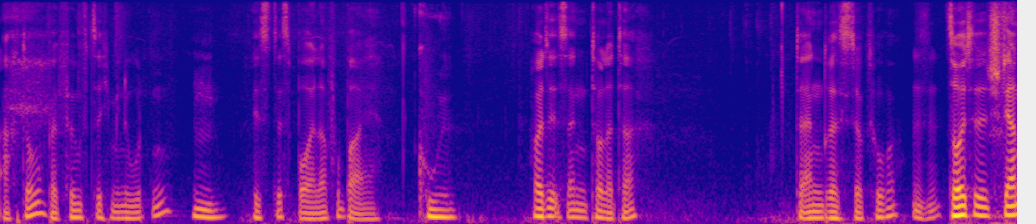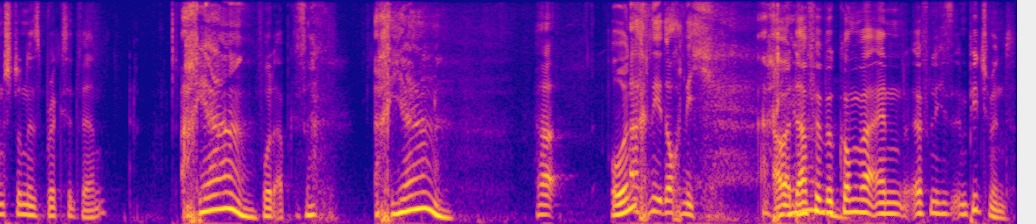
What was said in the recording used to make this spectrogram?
Achtung, bei 50 Minuten Hm. ist der Spoiler vorbei. Cool. Heute ist ein toller Tag. Der 31. Oktober. Sollte Sternstunde des Brexit werden. Ach ja, Wurde abgesagt. ach ja. Ja. Und? Ach nee, doch nicht. aber dafür bekommen wir ein öffentliches Impeachment.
